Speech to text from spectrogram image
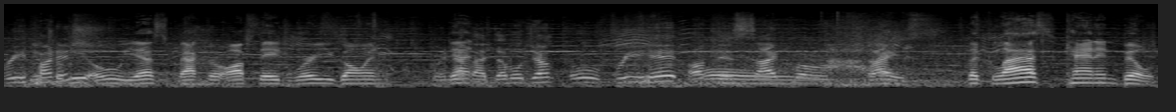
free punish. Oh, yes, back throw off stage. Where are you going? Going yeah. that double jump. Oh, free hit on oh. this Cyclone. Nice. The glass cannon build.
